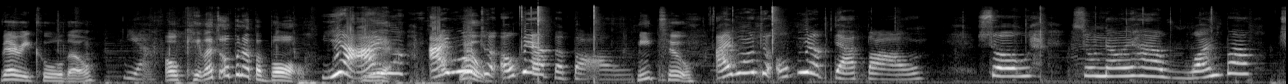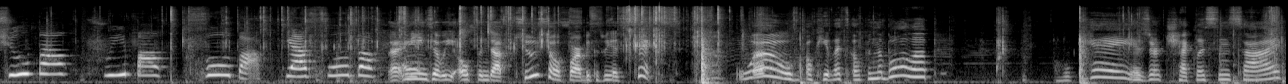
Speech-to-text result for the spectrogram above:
Very cool, though. Yeah. Okay, let's open up a ball. Yeah, I Yeah. want. I want Whoa. to open up a ball. Me too. I want to open up that ball. So, so now I have one ball, two ball, three ball, four ball. Yeah, four ball. That means that we opened up two so far because we had six. Whoa. Okay, let's open the ball up. Okay, there's our checklist inside.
